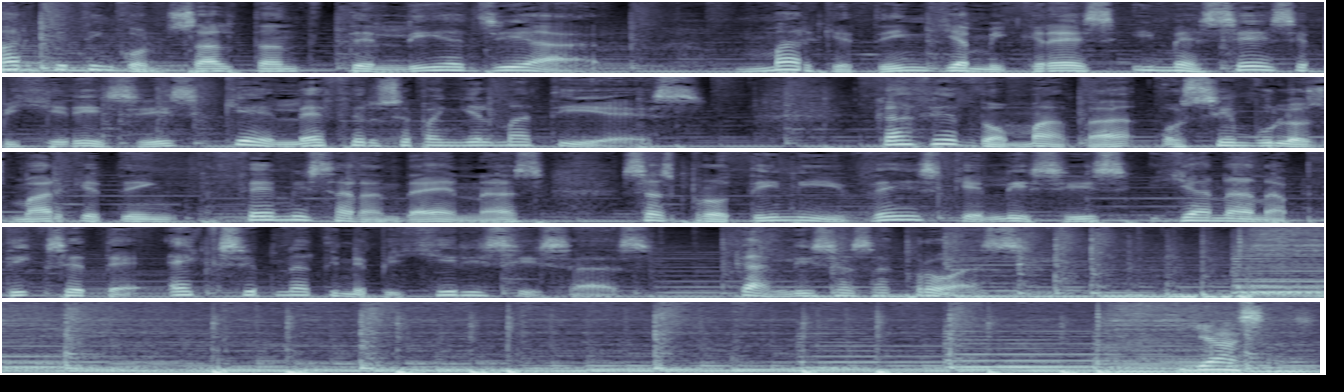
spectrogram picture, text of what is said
marketingconsultant.gr Μάρκετινγκ για μικρές ή μεσαίες επιχειρήσεις και ελεύθερους επαγγελματίες. Κάθε εβδομάδα ο σύμβουλος Μάρκετινγκ Θέμη 41 σας προτείνει ιδέες και λύσεις για να αναπτύξετε έξυπνα την επιχείρησή σας. Καλή σας ακρόαση! Γεια σας!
